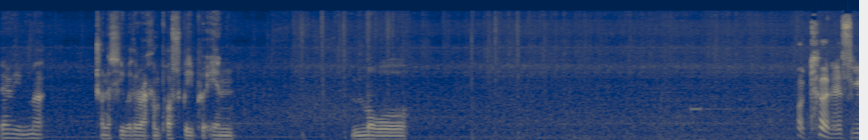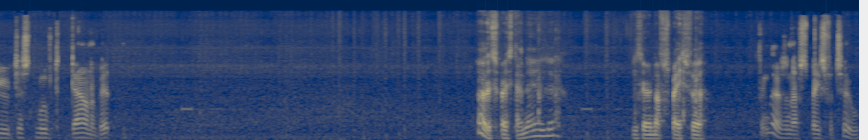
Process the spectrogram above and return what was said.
very much. Trying to see whether I can possibly put in more. Well, could if you just moved it down a bit. Oh, there's space down there, is there? Is there enough space for. I think there's enough space for two.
